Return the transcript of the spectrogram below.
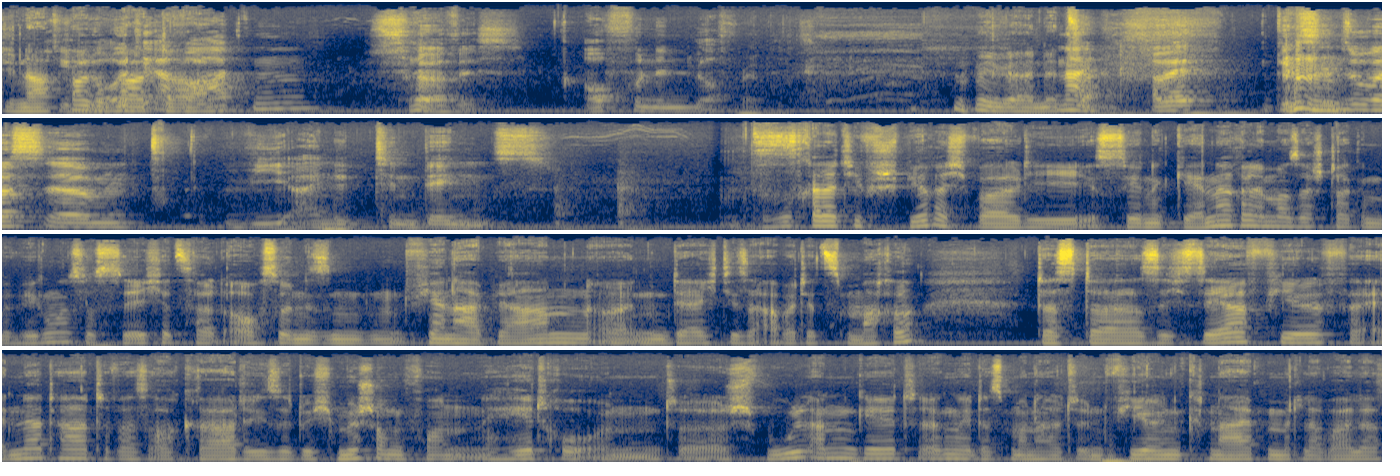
Die Nachfrage Die Leute erwarten Service. Auch von den Love Rebels. Wir werden jetzt Nein, aber gibt es denn sowas ähm, wie eine Tendenz? Das ist relativ schwierig, weil die Szene generell immer sehr stark in Bewegung ist. Das sehe ich jetzt halt auch so in diesen viereinhalb Jahren, äh, in der ich diese Arbeit jetzt mache, dass da sich sehr viel verändert hat, was auch gerade diese Durchmischung von hetero und äh, schwul angeht, irgendwie, dass man halt in vielen Kneipen mittlerweile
